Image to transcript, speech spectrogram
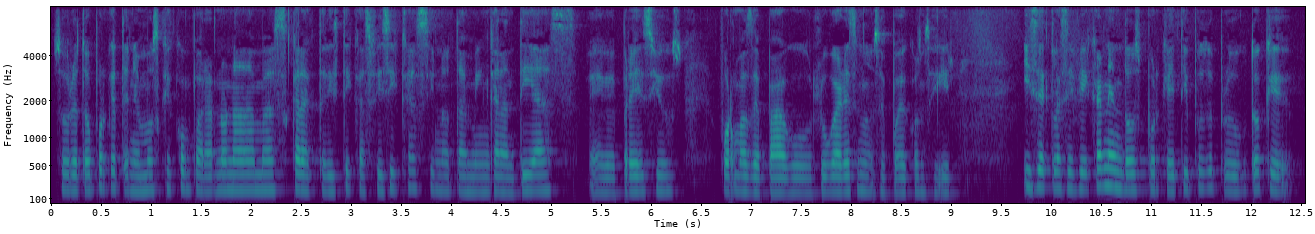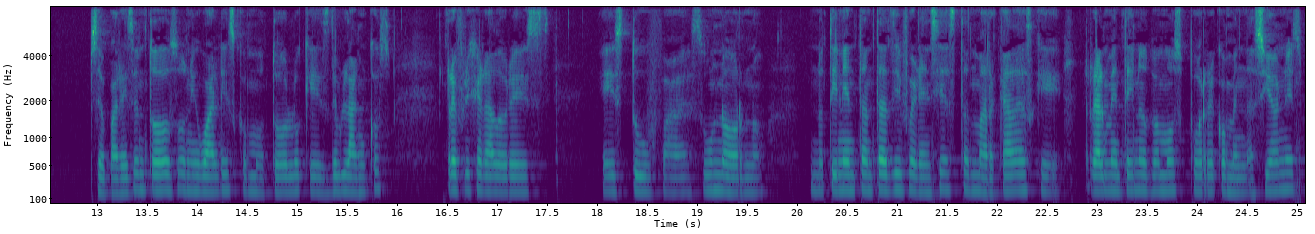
sobre todo porque tenemos que comparar no nada más características físicas, sino también garantías, eh, precios, formas de pago, lugares en donde se puede conseguir. Y se clasifican en dos porque hay tipos de producto que se parecen todos, son iguales, como todo lo que es de blancos, refrigeradores, estufas, un horno, no tienen tantas diferencias tan marcadas que realmente nos vamos por recomendaciones,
